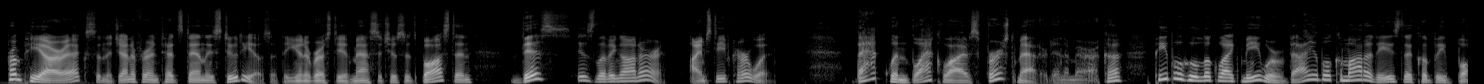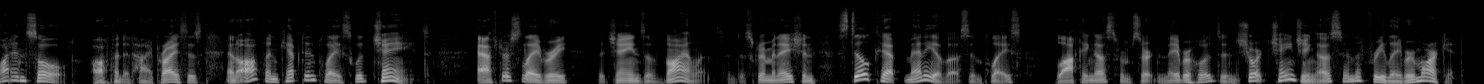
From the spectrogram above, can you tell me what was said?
From PRX and the Jennifer and Ted Stanley studios at the University of Massachusetts Boston, this is Living on Earth. I'm Steve Curwood. Back when black lives first mattered in America, people who looked like me were valuable commodities that could be bought and sold, often at high prices, and often kept in place with chains. After slavery, the chains of violence and discrimination still kept many of us in place, blocking us from certain neighborhoods and shortchanging us in the free labor market.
